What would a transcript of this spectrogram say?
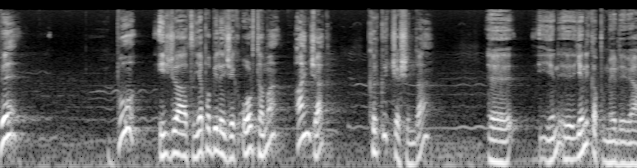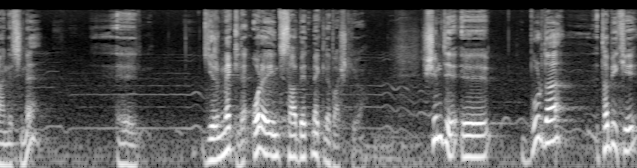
ve bu icraatı yapabilecek ortama ancak 43 yaşında e, yeni, e, Yeni Kapı Mevlevihanesi'ne e, girmekle, oraya intisap etmekle başlıyor. Şimdi e, burada tabii ki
